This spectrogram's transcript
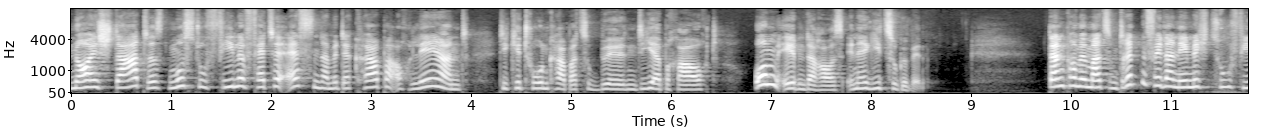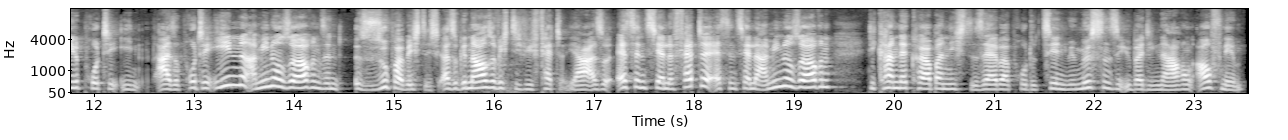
neu startest, musst du viele Fette essen, damit der Körper auch lernt, die Ketonkörper zu bilden, die er braucht, um eben daraus Energie zu gewinnen. Dann kommen wir mal zum dritten Fehler, nämlich zu viel Protein. Also Proteine, Aminosäuren sind super wichtig, also genauso wichtig wie Fette. Ja, also essentielle Fette, essentielle Aminosäuren, die kann der Körper nicht selber produzieren. Wir müssen sie über die Nahrung aufnehmen.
